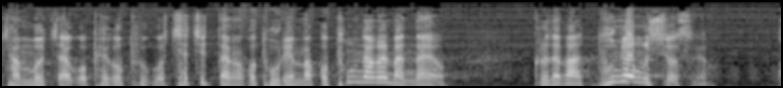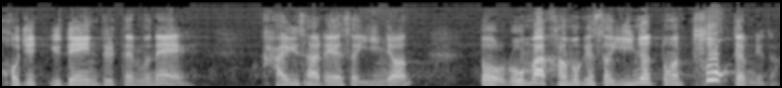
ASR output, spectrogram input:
잠 못 자고, 배고프고, 채찍당하고, 돌에 맞고, 풍랑을 만나요. 그러다가 무명을 쓰였어요. 거짓 유대인들 때문에 가이사르에서 2년, 또 로마 감옥에서 2년 동안 투옥됩니다.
